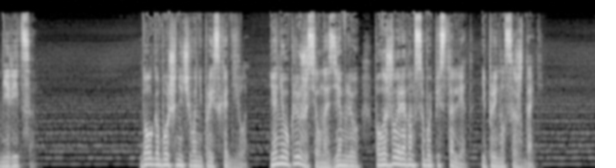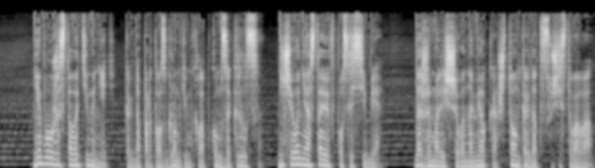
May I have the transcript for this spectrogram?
мириться. Долго больше ничего не происходило. Я неуклюже сел на землю, положил рядом с собой пистолет и принялся ждать. Небо уже стало темнеть, когда портал с громким хлопком закрылся, ничего не оставив после себя, даже малейшего намека, что он когда-то существовал.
